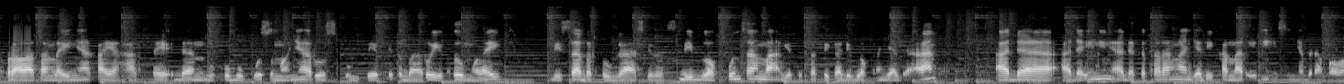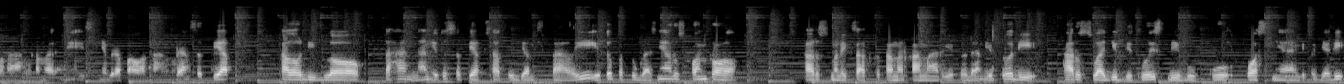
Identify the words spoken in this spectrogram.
peralatan lainnya kayak HT dan buku-buku semuanya harus komplit itu baru itu mulai bisa bertugas gitu. Di blok pun sama gitu. Ketika di blok penjagaan ada ada ini ada keterangan. Jadi kamar ini isinya berapa orang kamar ini isinya berapa orang. Dan setiap kalau di blok tahanan itu setiap satu jam sekali itu petugasnya harus kontrol. Harus meriksa ke kamar-kamar gitu. Dan itu di harus wajib ditulis di buku posnya gitu. Jadi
